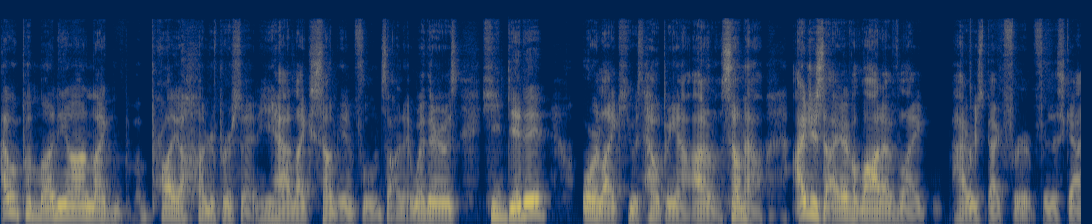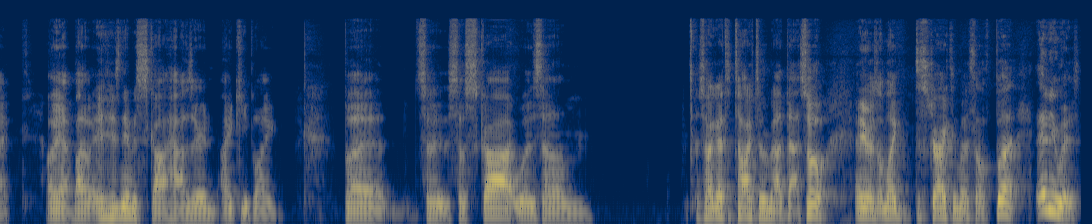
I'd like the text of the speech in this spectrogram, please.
I would put money on like probably a hundred percent. He had like some influence on it, whether it was he did it or like he was helping out. I don't know. Somehow, I just I have a lot of like high respect for for this guy. Oh yeah, by the way, his name is Scott Hazard. I keep like, but so so Scott was um. So I got to talk to him about that. So, anyways, I'm like distracting myself. But anyways,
